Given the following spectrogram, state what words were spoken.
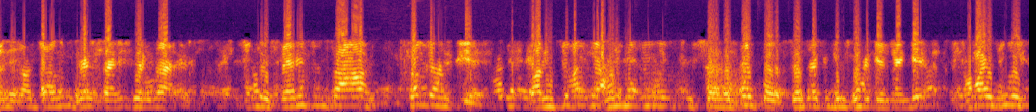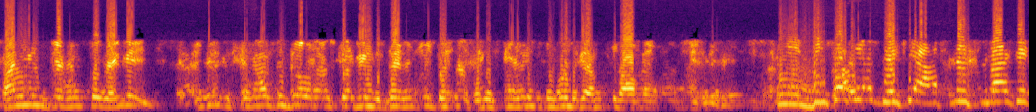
जनता जागरूक है शहरी जनता है शहरी जनता सब जानती है। और इस बात में हम संगठन को जनता के दूसरे के लेंगे हमारे जो स्थानीय मुद्दे हैं तो रहेंगे लेकिन सरकार से जो राष्ट्रव्यापी मुद्दे हैं जो जनता समझती है समझ हम चुनाव में बिल्कुल यार देखिए आपने सुना कि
